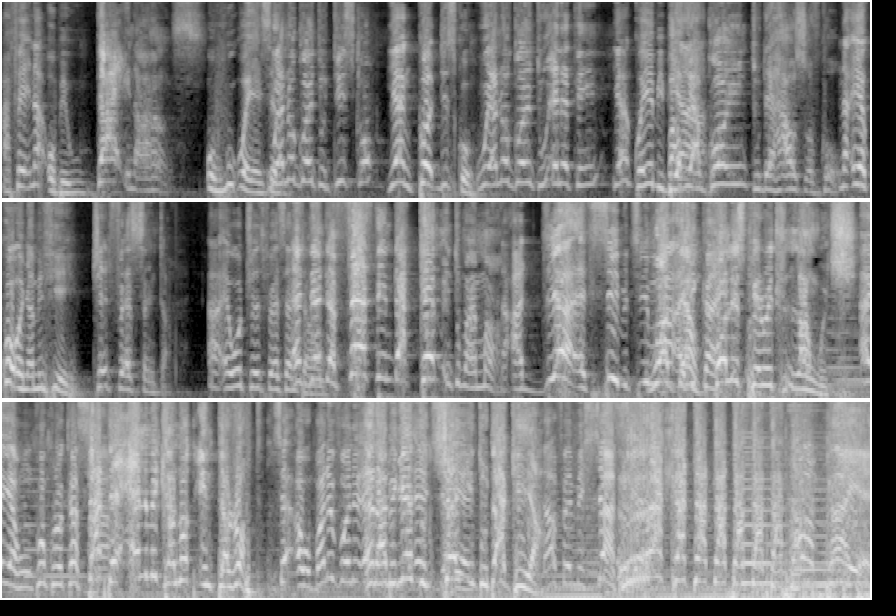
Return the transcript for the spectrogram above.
afei na ɔbɛwu Die in our hands. ɔwu wɔ yɛn We are not going to disco. disco We are not going to anything. But we are going to the house of God. na yɛkɔ onyame fie Trade Fair Center. Ɛwɔ trade fair And center then hɔ. the first thing that came into my mouth adeɛ a ɛsii bi tiri mu a was adi the kan Holy Spirit language. ɛyɛ ho kronkro kasa That the enemy cannot interrupt. sɛ awobɔnefoɔ no And I began to change into that gear. na afei mehyɛ aseɛ Rakatatatata. ɔkaeɛ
